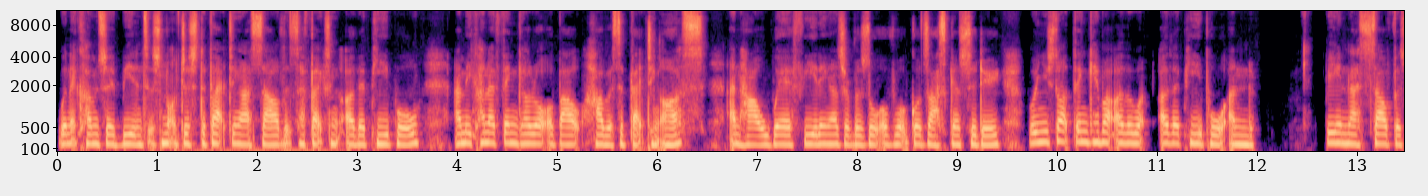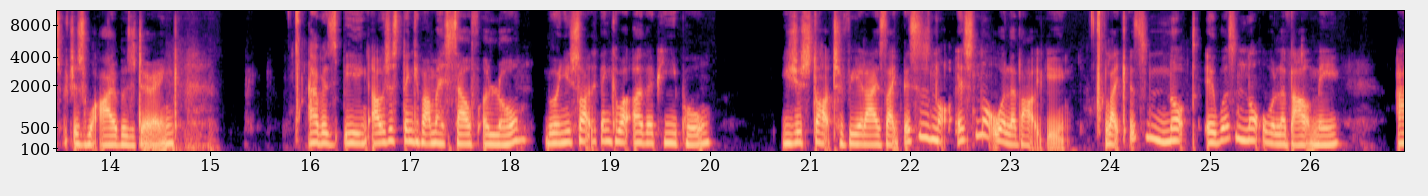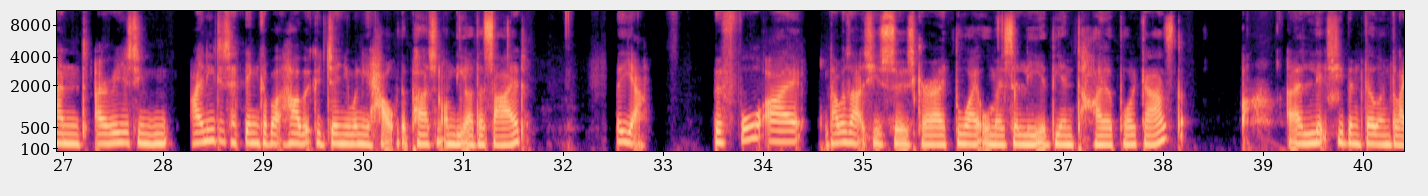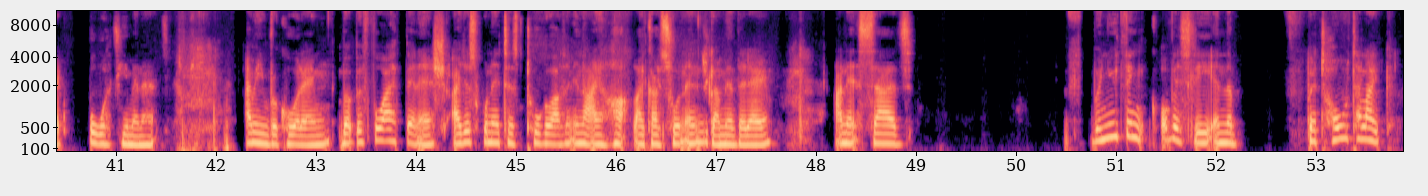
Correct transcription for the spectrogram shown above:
when it comes to obedience, it's not just affecting ourselves, it's affecting other people. And we kind of think a lot about how it's affecting us and how we're feeling as a result of what God's asking us to do. When you start thinking about other other people and being less selfish, which is what I was doing, I was being I was just thinking about myself a lot. But when you start to think about other people, you just start to realize like this is not it's not all about you. Like it's not it was not all about me. And i really just i needed to think about how it could genuinely help the person on the other side. But yeah before i that was actually so scary. I thought i almost deleted the entire podcast. I literally been filming for like 40 minutes. I mean recording. But before i finish i just wanted to talk about something that i had. like i saw on instagram the other day. And it said when you think, obviously, in the we're told to like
